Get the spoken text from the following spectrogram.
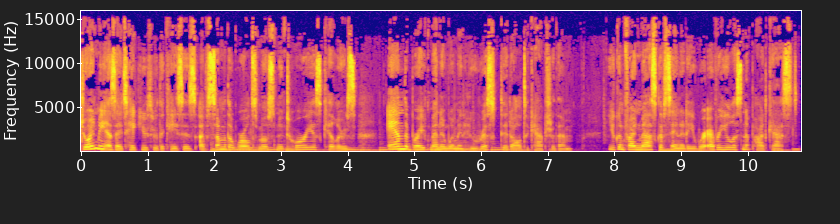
Join me as I take you through the cases of some of the world's most notorious killers and the brave men and women who risked it all to capture them. You can find Mask of Sanity wherever you listen to podcasts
